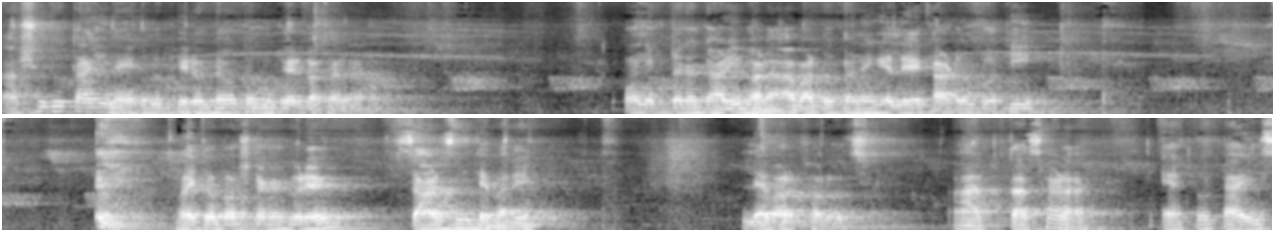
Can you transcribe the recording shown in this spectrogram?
আর শুধু তাই না, এগুলো ফেরত দেওয়া তো মুখের কথা না। অনেক টাকা গাড়ি ভাড়া, আবার দোকানে গেলে কার্টুন প্রতি হয়তো দশ টাকা করে চার্জ নিতে পারে লেবার খরচ। আর তাছাড়া এত টাইলস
